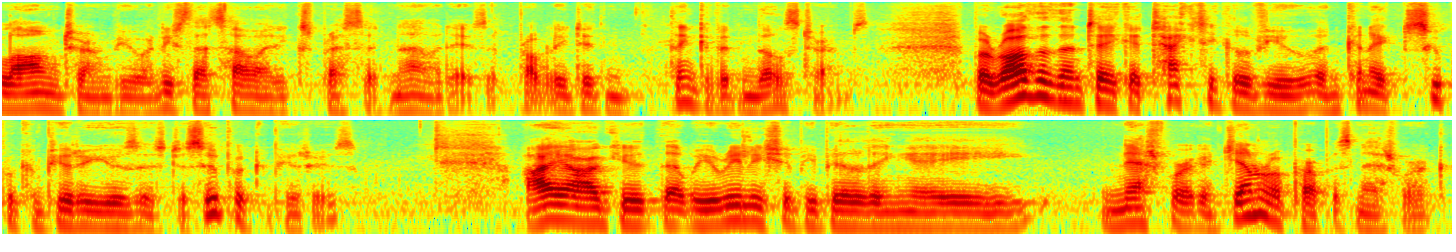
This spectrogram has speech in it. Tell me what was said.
long-term view, at least that's how I'd express it nowadays. I probably didn't think of it in those terms. But rather than take a tactical view and connect supercomputer users to supercomputers, I argued that we really should be building a network, a general purpose network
